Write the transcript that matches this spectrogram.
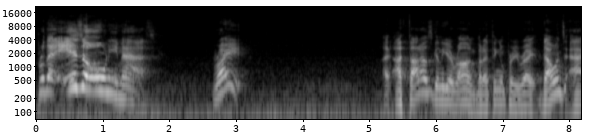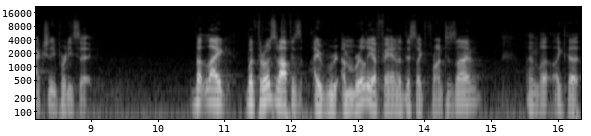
Bro, that is an Oni mask. Right? I, I thought I was to get wrong, but I think I'm pretty right. That one's actually pretty sick. But like, what throws it off is I re- I'm really a fan of this like front design. Then like the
